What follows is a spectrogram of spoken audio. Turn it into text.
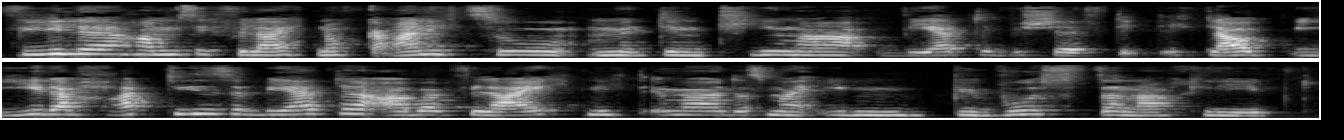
viele haben sich vielleicht noch gar nicht so mit dem Thema Werte beschäftigt. Ich glaube, jeder hat diese Werte, aber vielleicht nicht immer, dass man eben bewusst danach lebt.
